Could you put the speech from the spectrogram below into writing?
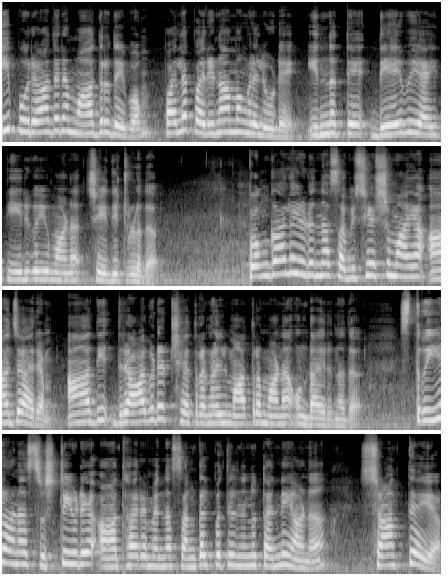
ഈ പുരാതന മാതൃദൈവം പല പരിണാമങ്ങളിലൂടെ ഇന്നത്തെ ദേവിയായി തീരുകയുമാണ് ചെയ്തിട്ടുള്ളത്. പൊങ്കാലയിടുന്ന സവിശേഷമായ ആചാരം ആദി ദ്രാവിഡ ക്ഷേത്രങ്ങളിൽ മാത്രമാണ് ഉണ്ടായിരുന്നത്. സ്ത്രീയാണ് സൃഷ്ടിയുടെ ആധാരമെന്ന സങ്കല്പത്തിൽ നിന്നു തന്നെയാണ് ശാക്തേയർ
